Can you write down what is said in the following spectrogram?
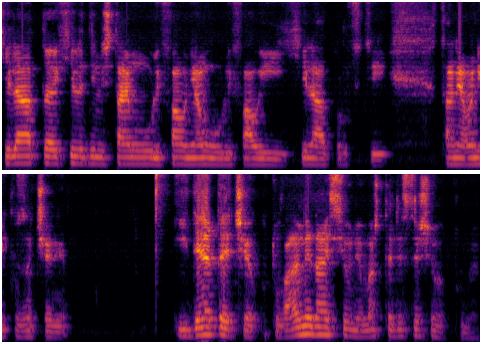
Хилядата, хиляди неща има улифал, няма улифал и хиляда прости. Това няма никакво значение. Идеята е, че ако това е най-силният мач, те действително ще имат проблем.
